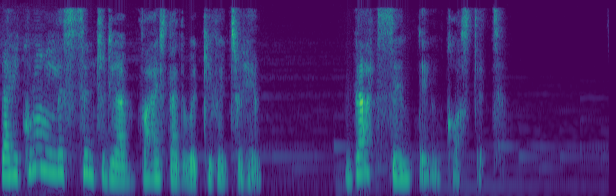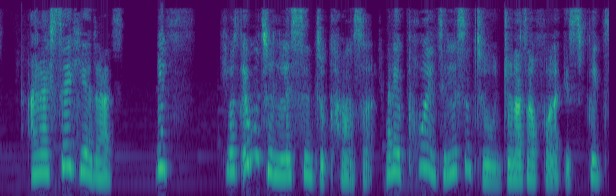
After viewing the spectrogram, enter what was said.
that he couldn't listen to the advice that they were giving to him. That same thing cost it. And I say here that if he was able to listen to counsel, at a point he listened to Jonathan for like a split,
